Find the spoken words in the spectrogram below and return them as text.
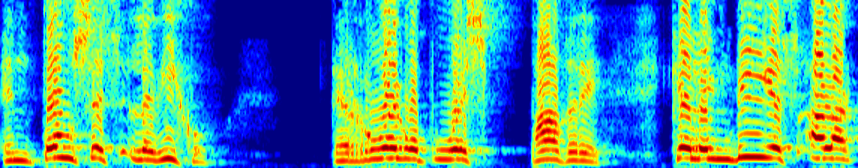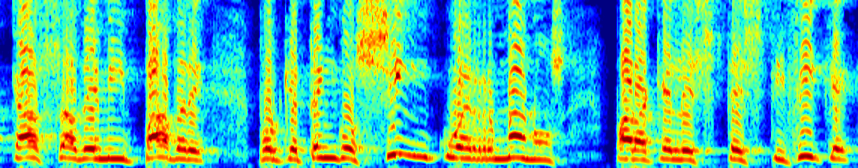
Entonces le dijo, te ruego pues, Padre, que le envíes a la casa de mi Padre, porque tengo cinco hermanos para que les testifique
